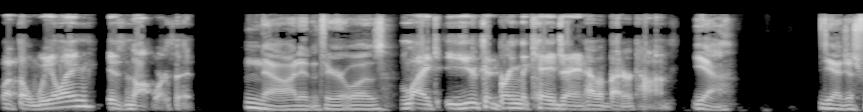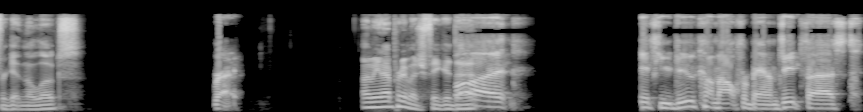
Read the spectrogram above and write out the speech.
But the wheeling is not worth it. No, I didn't figure it was. Like you could bring the KJ and have a better time. Yeah. Yeah, just for getting the looks. Right. I mean, I pretty much figured that. But if you do come out for Bantam Jeep Fest,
